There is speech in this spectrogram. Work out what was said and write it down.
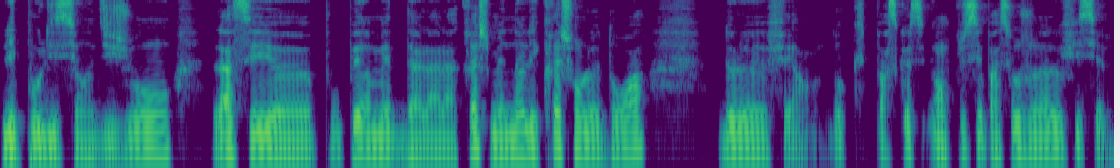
les policiers en Dijon. Là, c'est euh, pour permettre d'aller à la crèche. Maintenant, les crèches ont le droit de le faire. Donc, parce que en plus, c'est passé au journal officiel.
